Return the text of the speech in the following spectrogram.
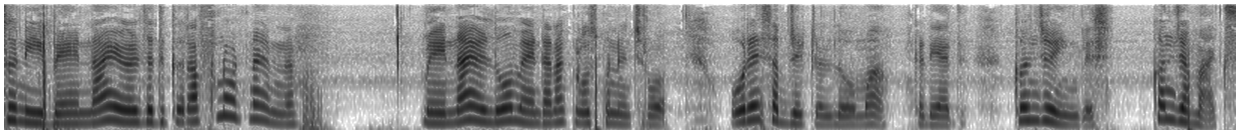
so நீ வேணா எழுதுறதுக்கு ரஃப் நோட்னா என்ன? வேணா எழுதுவோம் வேண்டாம்னா க்ளோஸ் பண்ணி வச்சுருவோம். ஒரே சப்ஜெக்ட் எழுதுவோமா? கிடையாது. கொஞ்சம் இங்கிலீஷ் கொஞ்சம் மேக்ஸ்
